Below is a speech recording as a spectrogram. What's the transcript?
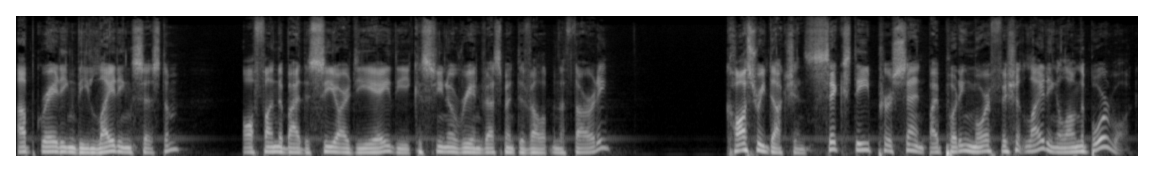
upgrading the lighting system, all funded by the CRDA, the Casino Reinvestment Development Authority. Cost reduction 60% by putting more efficient lighting along the boardwalk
